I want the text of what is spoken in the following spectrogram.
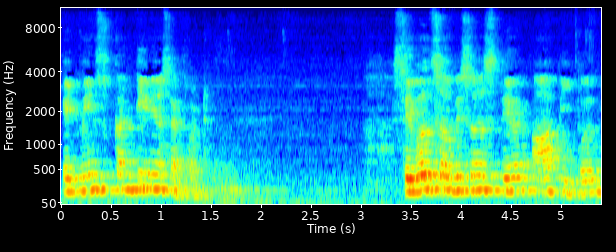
It means continuous effort. Civil services, there are people,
